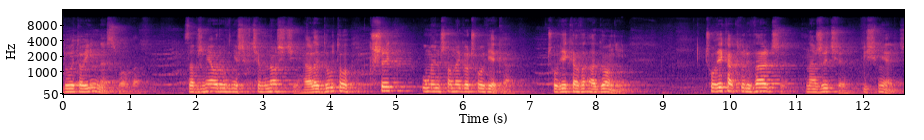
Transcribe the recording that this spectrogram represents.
Były to inne słowa. Zabrzmiały również w ciemności, ale był to krzyk umęczonego człowieka, człowieka w agonii, człowieka, który walczy na życie i śmierć,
